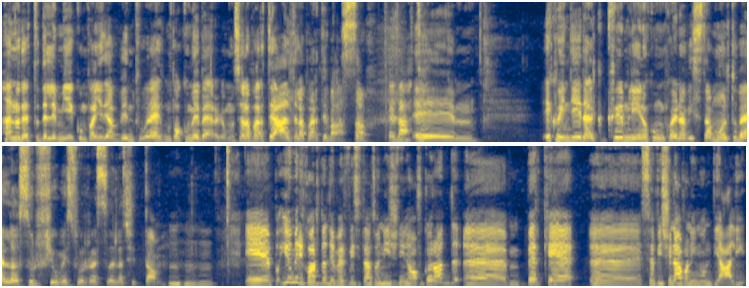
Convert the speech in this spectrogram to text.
hanno detto delle mie compagne di avventura, è un po' come Bergamo, c'è la parte alta e la parte bassa. Esatto. Ehm, E, quindi dal Cremlino comunque hai una vista molto bella sul fiume e sul resto della città. Mhm. E io mi ricordo di aver visitato Nizhny Novgorod ehm, perché eh, si avvicinavano i mondiali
